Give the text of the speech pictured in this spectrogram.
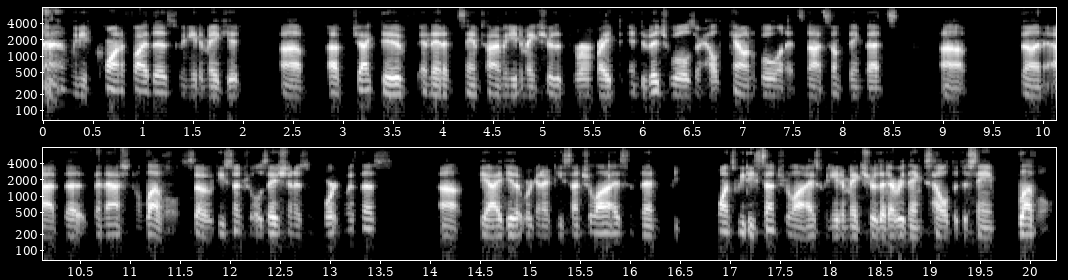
we need to quantify this, we need to make it um, objective, and then at the same time, we need to make sure that the right individuals are held accountable, and it's not something that's um, done at the, the national level. So decentralization is important with this. Uh, the idea that we're going to decentralize, and then be, once we decentralize, we need to make sure that everything's held at the same level.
